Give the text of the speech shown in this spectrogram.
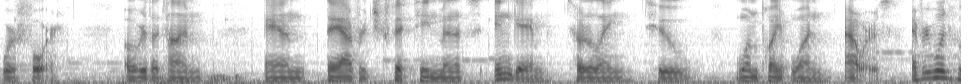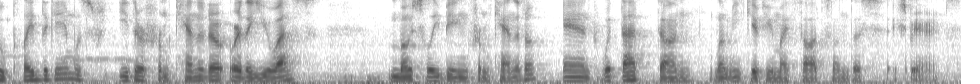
were four over the time, and they averaged 15 minutes in game, totaling to 1.1 hours. Everyone who played the game was either from Canada or the US, mostly being from Canada. And with that done, let me give you my thoughts on this experience.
